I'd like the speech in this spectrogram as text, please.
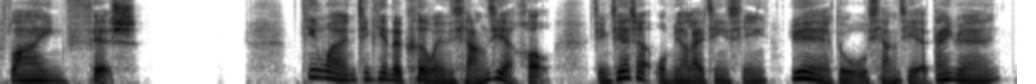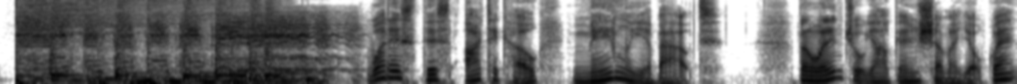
Flying Fish。听完今天的课文详解后，紧接着我们要来进行阅读详解单元。What is this article mainly about？本文主要跟什么有关？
